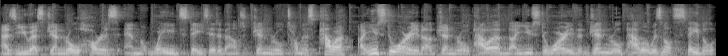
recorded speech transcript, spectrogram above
As US General Horace M. Wade stated about General Thomas Power, I used to worry about General Power. I used to worry that General Power was not stable.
